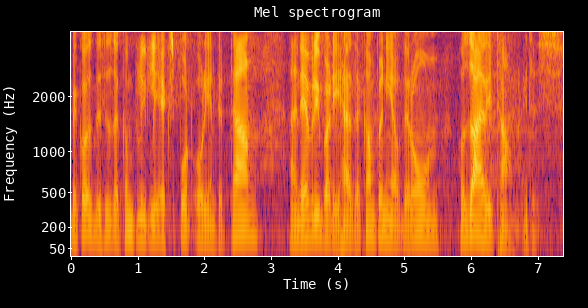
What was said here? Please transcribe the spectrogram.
Because this is a completely export-oriented town and everybody has a company of their own, Hosiery town it is.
